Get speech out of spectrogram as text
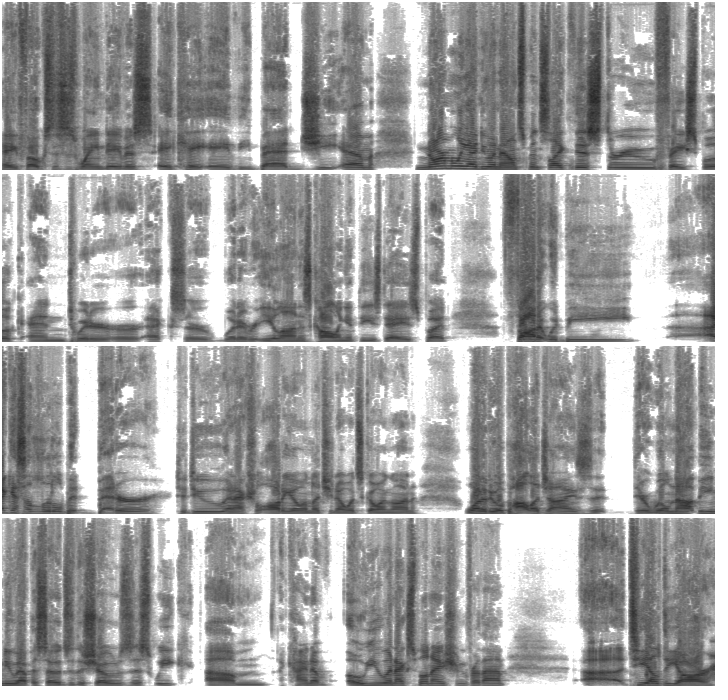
Hey, folks, this is Wayne Davis, aka the Bad GM. Normally, I do announcements like this through Facebook and Twitter or X or whatever Elon is calling it these days, but thought it would be, uh, I guess, a little bit better to do an actual audio and let you know what's going on. Wanted to apologize that there will not be new episodes of the shows this week. Um, I kind of owe you an explanation for that. Uh, TLDR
